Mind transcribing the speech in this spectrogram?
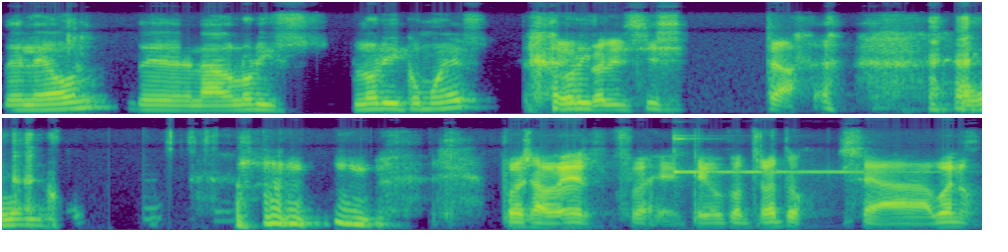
de León, de la Gloris. Glory, ¿cómo es? Hall. Pues a ver, tengo contrato. O sea, bueno,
